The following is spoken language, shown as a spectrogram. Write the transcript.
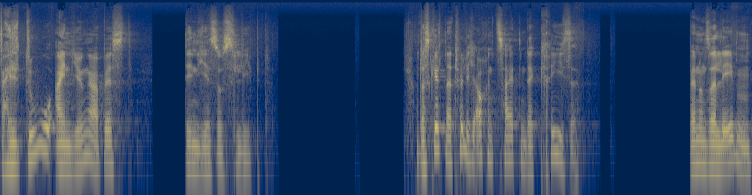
Weil du ein Jünger bist, den Jesus liebt. Und das gilt natürlich auch in Zeiten der Krise, wenn unser Leben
